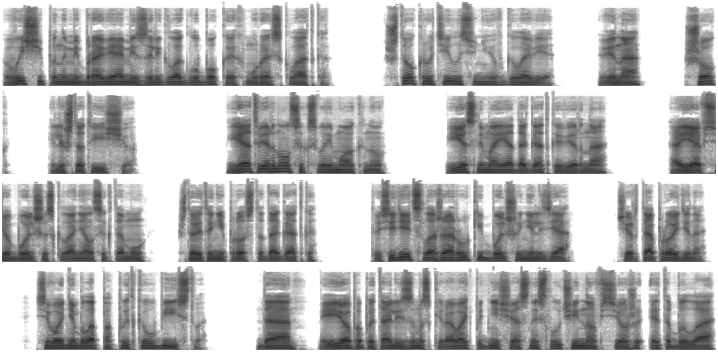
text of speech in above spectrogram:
выщипанными бровями залегла глубокая хмурая складка. Что крутилось у нее в голове? Вина? Шок? Или что-то еще? Я отвернулся к своему окну. Если моя догадка верна, а я все больше склонялся к тому, что это не просто догадка, то сидеть сложа руки больше нельзя. Черта пройдена. Сегодня была попытка убийства. Да, ее попытались замаскировать под несчастный случай, но все же это была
